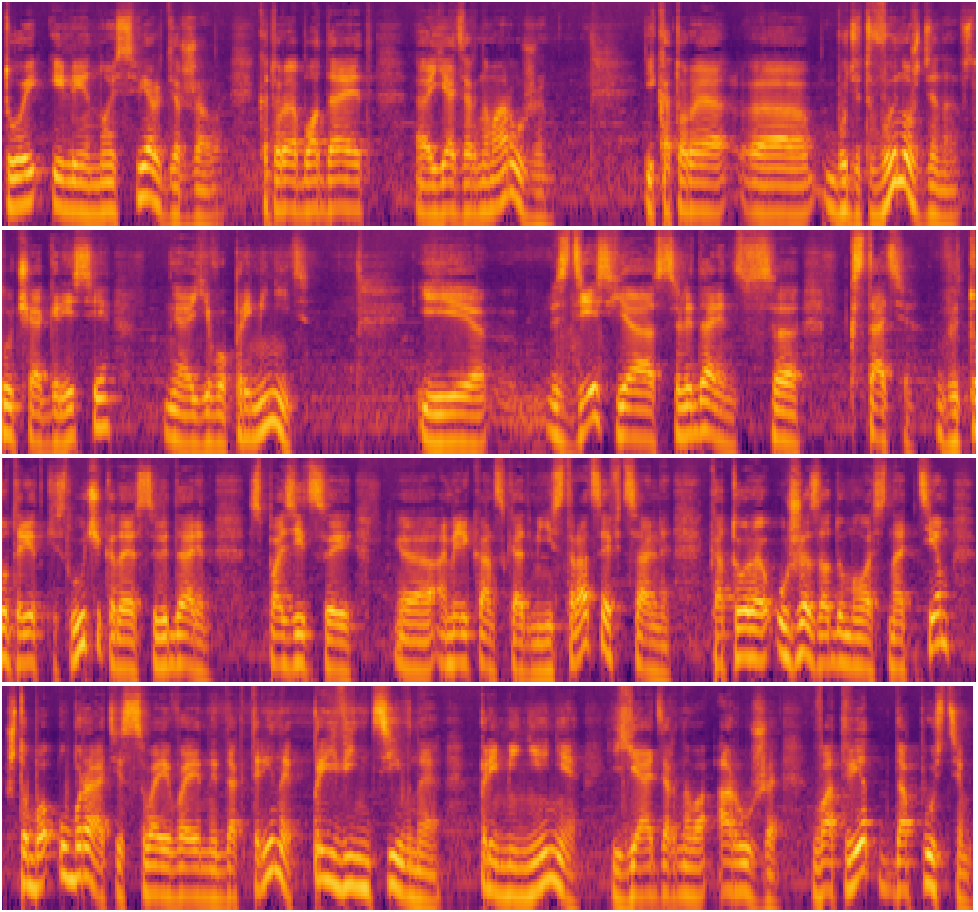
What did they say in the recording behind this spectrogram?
той или иной сверхдержавы, которая обладает э, ядерным оружием и которая э, будет вынуждена в случае агрессии его применить. И здесь я солидарен с, Кстати, тот редкий случай, когда я солидарен с позицией э, американской администрации официальной, которая уже задумалась над тем, чтобы убрать из своей военной доктрины превентивное применение ядерного оружия. В ответ, допустим,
